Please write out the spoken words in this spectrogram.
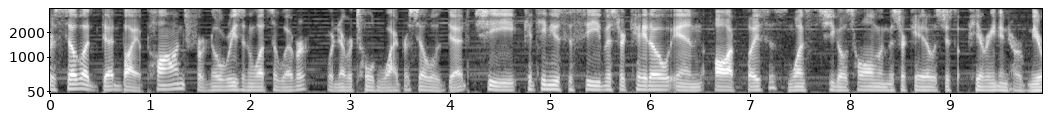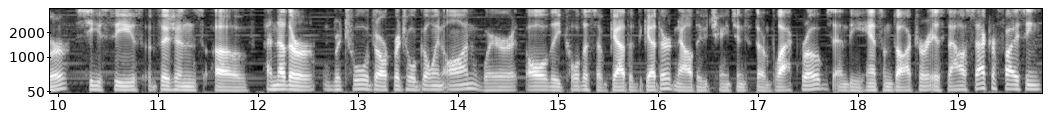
Priscilla dead by a pond for no reason whatsoever. We're never told why Priscilla is dead. She continues to see Mr. Cato in odd places. Once she goes home and Mr. Cato is just appearing in her mirror, she sees visions of another ritual, dark ritual going on where all the cultists have gathered together. Now they've changed into their black robes, and the handsome doctor is now sacrificing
